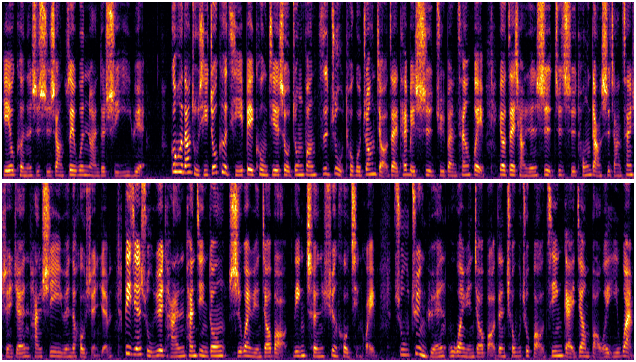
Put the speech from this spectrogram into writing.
也有可能是史上最温暖的十一月。共和党主席周克奇被控接受中方资助，透过庄脚在台北市举办参会，要在场人士支持同党市长参选人和市议员的候选人。地检署约谈潘进东十万元交保，凌晨讯后请回；朱俊元五万元交保，但求不出保金，改降保为一万。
